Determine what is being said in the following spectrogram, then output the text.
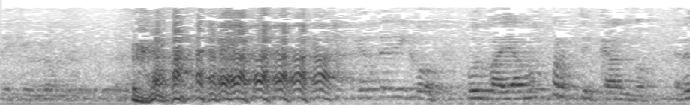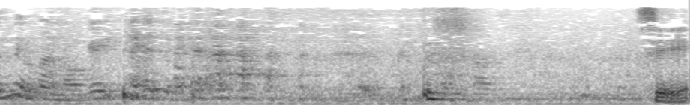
De que, brother. ¿Qué te dijo? Pues vayamos practicando. Eres mi hermano, ¿ok? Sí.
